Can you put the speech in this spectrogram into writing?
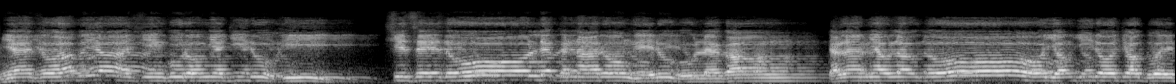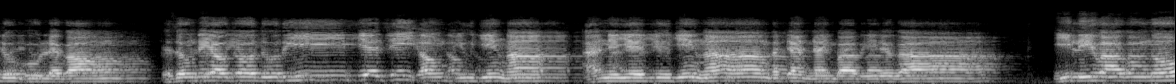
မြတ်စွာဘုရားရှင်ကိုယ်တော်မြတ်ကြီးတို့ဤ80သောလက္ခဏာတော်ငယ်တို့ကို၎င်း တလံမြောက်လောက်သောရောင်ကြီးသောကြောက်သွဲတို့ကို၎င်းတစုံတယောက်သောသူသည်ပြည့်စည်အောင်ပြုခြင်းငါအန္တရာယ်ပြုခြင်းငါမတတ်နိုင်ပါပေတကားဤလေးပါးကုန်သော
